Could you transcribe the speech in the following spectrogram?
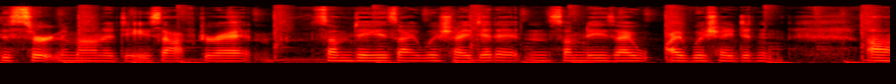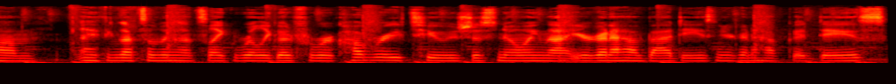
this certain amount of days after it. Some days I wish I did it, and some days I, I wish I didn't. Um, I think that's something that's like really good for recovery too, is just knowing that you're gonna have bad days and you're gonna have good days.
